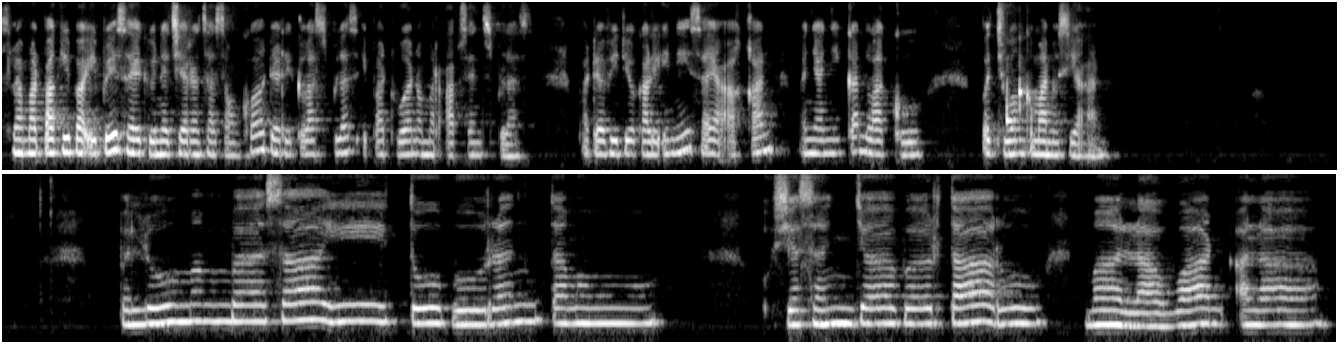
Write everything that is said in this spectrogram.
Selamat pagi Pak Ibe, saya Guna Jaran Sasongko dari kelas 11 IPA 2 nomor absen 11. Pada video kali ini saya akan menyanyikan lagu Pejuang Kemanusiaan. Belum membasahi tubuh rentamu, usia senja bertaruh melawan alam.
